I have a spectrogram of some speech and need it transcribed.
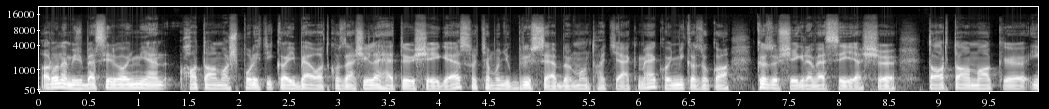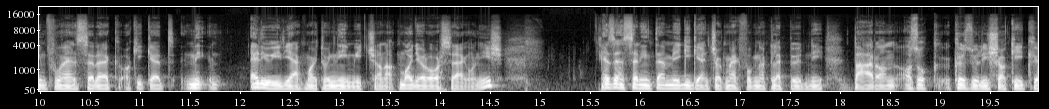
Arról nem is beszélve, hogy milyen hatalmas politikai beavatkozási lehetőség ez, hogyha mondjuk Brüsszelből mondhatják meg, hogy mik azok a közösségre veszélyes veszélyes tartalmak, influencerek, akiket előírják majd, hogy némítsanak Magyarországon is, ezen szerintem még igencsak meg fognak lepődni páran azok közül is, akik,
